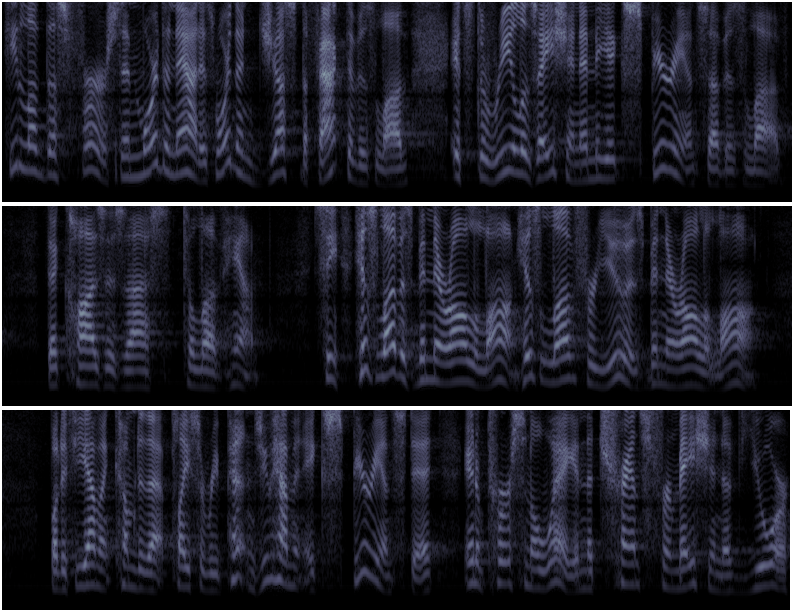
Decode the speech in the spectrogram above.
He loved us first. And more than that, it's more than just the fact of His love, it's the realization and the experience of His love that causes us to love Him. See, His love has been there all along. His love for you has been there all along. But if you haven't come to that place of repentance, you haven't experienced it in a personal way, in the transformation of your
